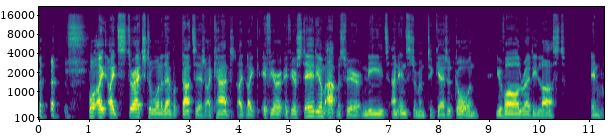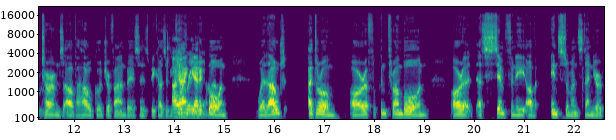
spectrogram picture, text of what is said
but I, I'd stretch to one of them, but that's it. I can't. I like if your if your stadium atmosphere needs an instrument to get it going, you've already lost in terms of how good your fan base is. Because if you I can't get it on that. going without a drum or a fucking trombone or a, a symphony of instruments, then you're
